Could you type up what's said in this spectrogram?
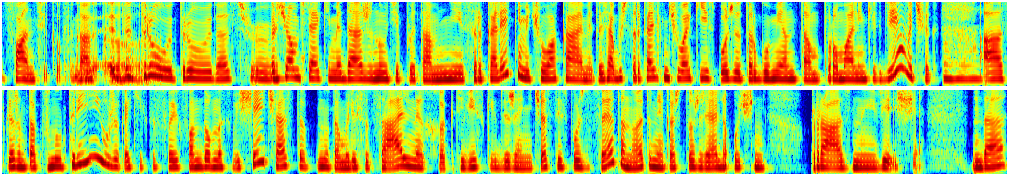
фанфиков. Как, это э, true, true, that's true. Причем всякими даже, ну, типа, там, не 40-летними чуваками. То есть обычно 40-летние чуваки используют аргумент там про маленьких девочек, uh-huh. а, скажем так, внутри уже каких-то своих фандомных вещей часто, ну, там, или социальных, активистских движений, часто используется это, но это, мне кажется, тоже реально очень разные вещи. Да?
